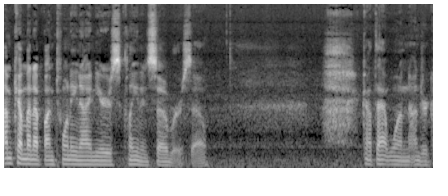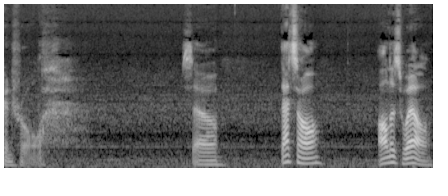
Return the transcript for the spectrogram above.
I'm coming up on 29 years clean and sober, so got that one under control. So that's all. All is well.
